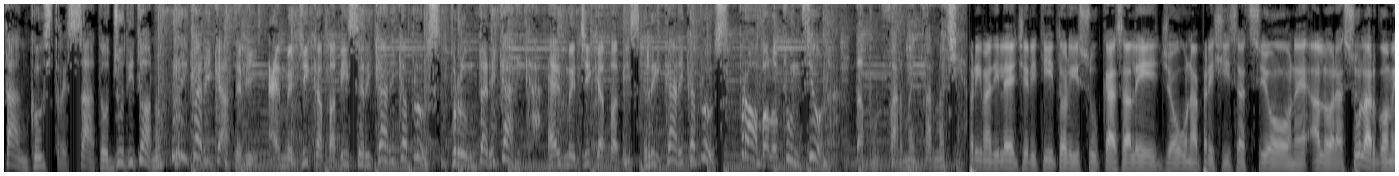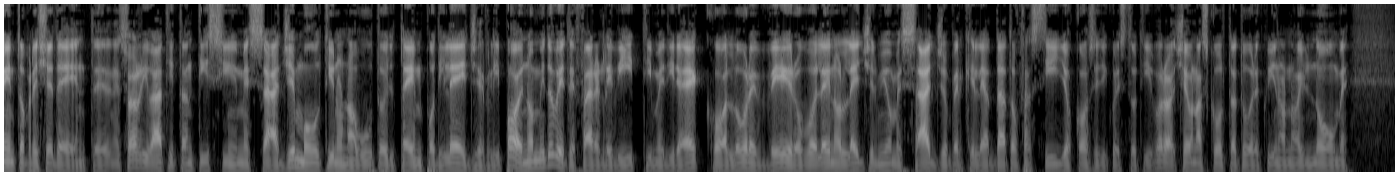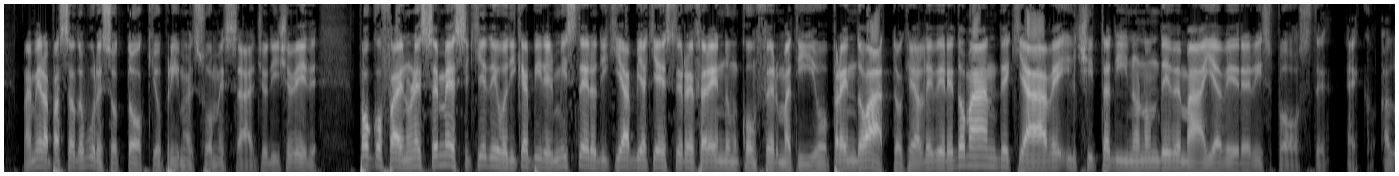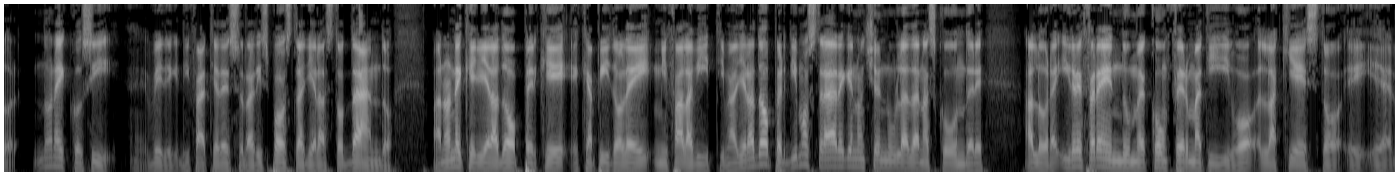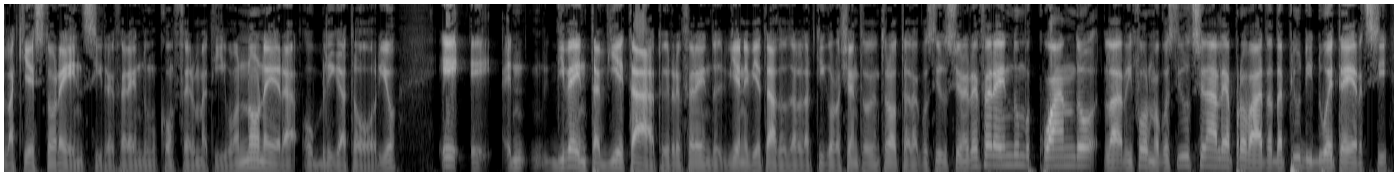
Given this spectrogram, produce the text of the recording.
Stanco, stressato, giù di tono? Ricaricatevi! MGKBIS Ricarica Plus. Pronta ricarica. MGKBIS Ricarica Plus. Provalo, funziona. Da Pulfarma in farmacia. Prima di leggere i titoli su Casaleggio, una precisazione. Allora, sull'argomento precedente ne sono arrivati tantissimi messaggi e molti non ho avuto il tempo di leggerli. Poi non mi dovete fare le vittime, dire ecco, allora è vero, lei non legge il mio messaggio perché le ha dato fastidio, cose di questo tipo. Allora c'è un ascoltatore, qui non ho il nome ma mi era passato pure sott'occhio prima il suo messaggio. Dice, vede, poco fa in un sms chiedevo di capire il mistero di chi abbia chiesto il referendum confermativo. Prendo atto che alle vere domande chiave il cittadino non deve mai avere risposte. Ecco, allora, non è così. Eh, vede di fatti adesso la risposta gliela sto dando, ma non è che gliela do perché, capito, lei mi fa la vittima, gliela do per dimostrare che non c'è nulla da nascondere. Allora, il referendum confermativo, l'ha chiesto, eh, l'ha chiesto Renzi, il referendum confermativo, non era obbligatorio e, e, e, diventa vietato il referendum, viene vietato dall'articolo 138 della Costituzione il referendum quando la riforma costituzionale è approvata da più di due terzi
